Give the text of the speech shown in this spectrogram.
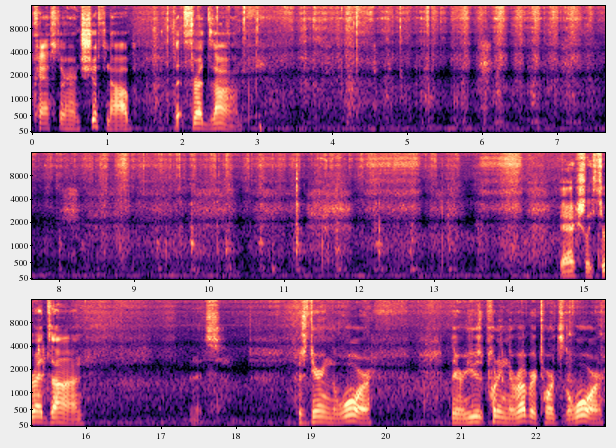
cast iron shift knob that threads on. It actually threads on. It's because during the war, they were using, putting the rubber towards the war.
